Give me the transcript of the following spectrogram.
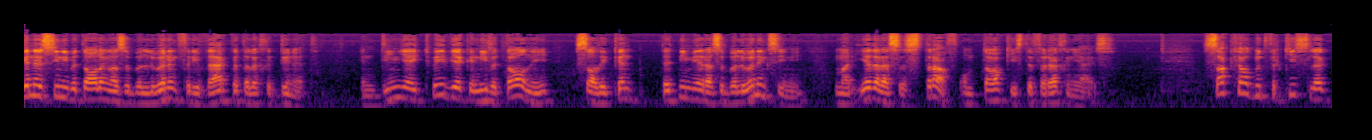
Kinders sien die betaling as 'n beloning vir die werk wat hulle gedoen het. Indien jy 2 weke nie betaal nie, sal die kind dit nie meer as 'n beloning sien nie, maar eerder as 'n straf om taakies te verrig in die huis. Sakgeld moet verkieslik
